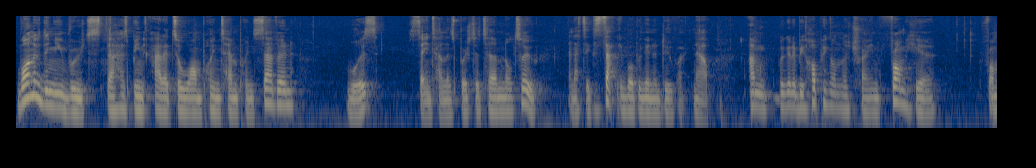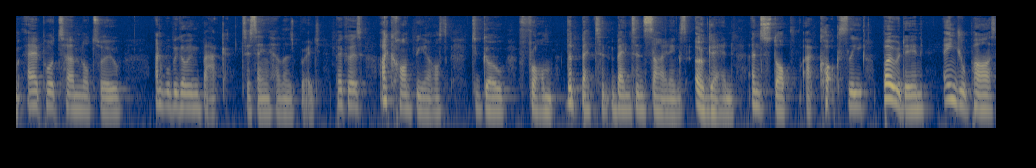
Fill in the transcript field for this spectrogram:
One of the new routes that has been added to 1.10.7 was St. Helens Bridge to Terminal 2. And that's exactly what we're going to do right now. I'm, we're going to be hopping on the train from here, from Airport Terminal 2, and we'll be going back to St. Helens Bridge because I can't be asked to go from the Benton, Benton sidings again and stop at Coxly, Bodin, Angel Pass,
